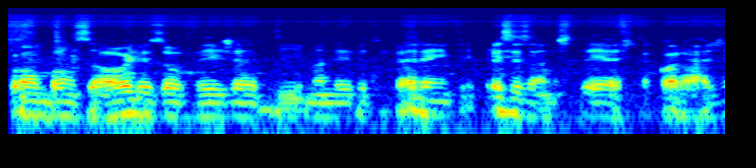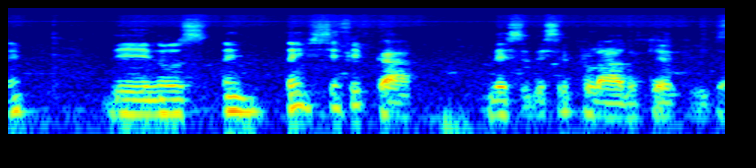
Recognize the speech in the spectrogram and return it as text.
com bons olhos ou veja de maneira diferente, precisamos ter esta coragem de nos intensificar nesse discipulado que é vida.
